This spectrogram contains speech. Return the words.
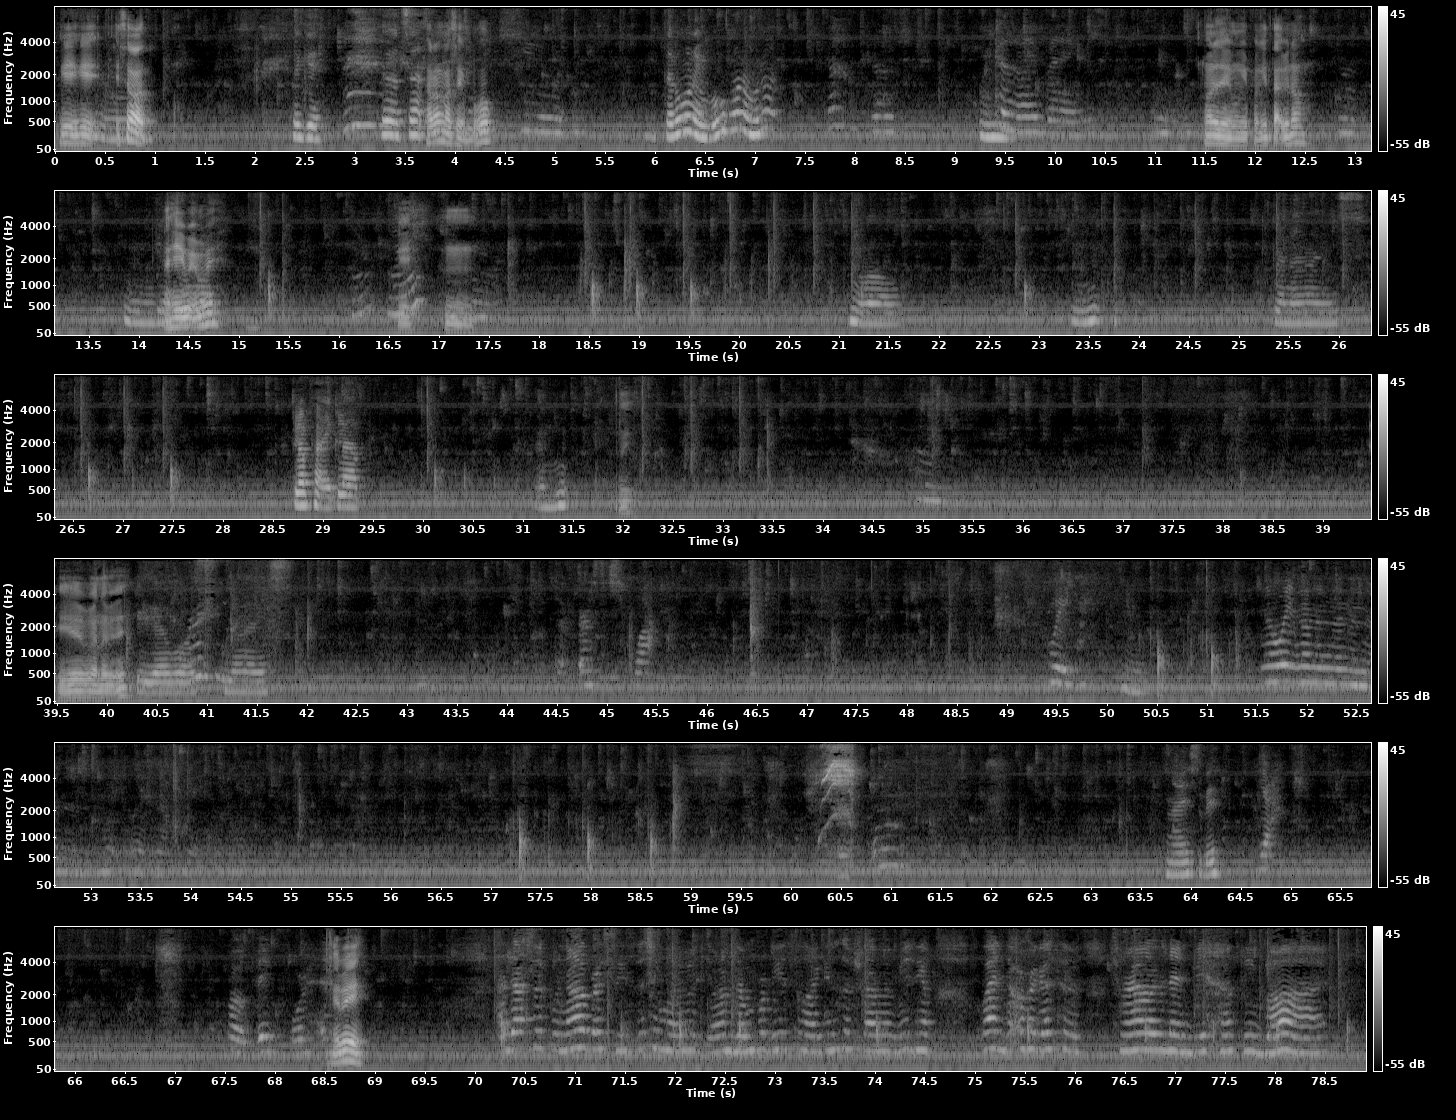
Sige, sige. Isuot. Sige. Isuot sa. Tarong na sa yung buhok. Tarong na yung buhok. Ano mo na? Mm. Ano na yung ipangita, you know? Mm. Nahiwi mo eh. Okay. Hmm. Wow. Mm. Ganun. Nice. Clap ha, clap. Mhm. Uy. Kaya ba na be? Yeah, was nice. There's this black. Wait. Nice, babe. Yeah. Oh, big forehead. Hey, babe. And that's it for now. Guys, please watching my video. And don't forget to like and subscribe my video. And Don't forget to smile and be happy. Bye.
